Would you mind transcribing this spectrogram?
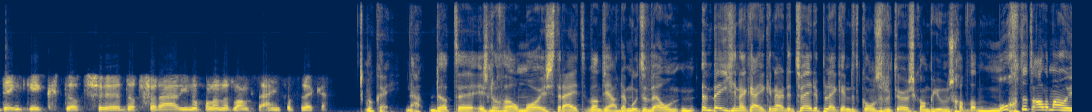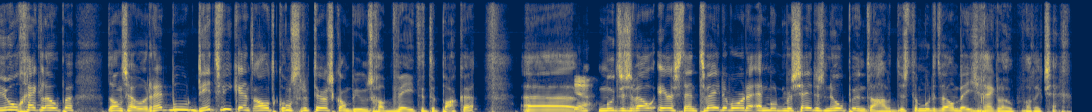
denk ik dat, dat Ferrari nog wel aan het langste eind gaat trekken. Oké, okay, nou dat uh, is nog wel een mooie strijd. Want ja, daar moeten we wel een, een, beetje naar kijken. Naar de tweede plek in het constructeurskampioenschap. Want mocht het allemaal heel gek lopen. Dan zou Red Bull dit weekend al het constructeurskampioenschap weten te pakken. ja. Moeten ze wel eerste en tweede worden. En moet Mercedes nul punten halen. Dus dan moet het wel een beetje gek lopen wat ik zeg.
